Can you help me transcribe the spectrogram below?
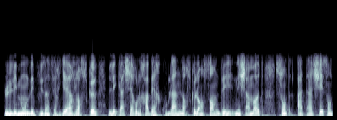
les mondes les plus inférieurs lorsque les kacher ou le chaber kulan, lorsque l'ensemble des neshamot sont attachés, sont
